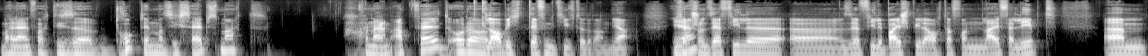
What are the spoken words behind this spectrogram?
weil einfach dieser Druck, den man sich selbst macht, von einem abfällt? Oder? Glaube ich definitiv daran, ja. Ich ja? habe schon sehr viele, äh, sehr viele Beispiele auch davon live erlebt. Ähm,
